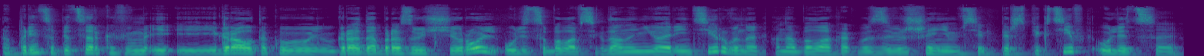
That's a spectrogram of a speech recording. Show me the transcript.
в принципе, церковь и, и играла такую градообразующую роль, улица была всегда на нее ориентирована, она была как бы завершением всех перспектив улицы.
